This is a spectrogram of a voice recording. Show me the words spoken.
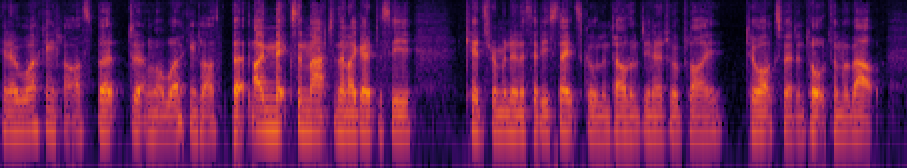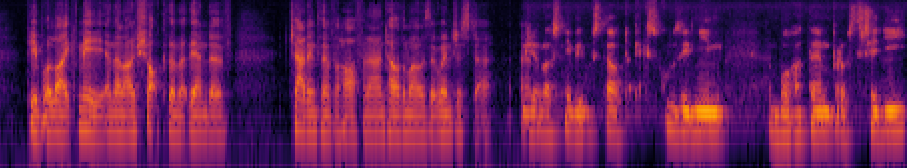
you know, working class, but I'm not working class, but I mix and match and then I go to see kids from an inner city state school and tell them, you know, to apply to Oxford and talk to them about people like me, and then I shock them at the end of chatting to them for half an hour and tell them I was at Winchester. Že vlastně vyrůstal v exkluzivním, bohatém prostředí.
